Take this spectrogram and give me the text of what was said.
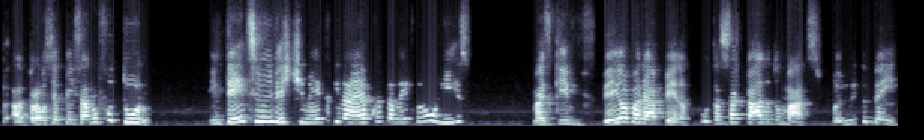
para você pensar no futuro. Entende-se um investimento que na época também foi um risco, mas que veio a valer a pena. Puta sacada do Matos, foi muito bem.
